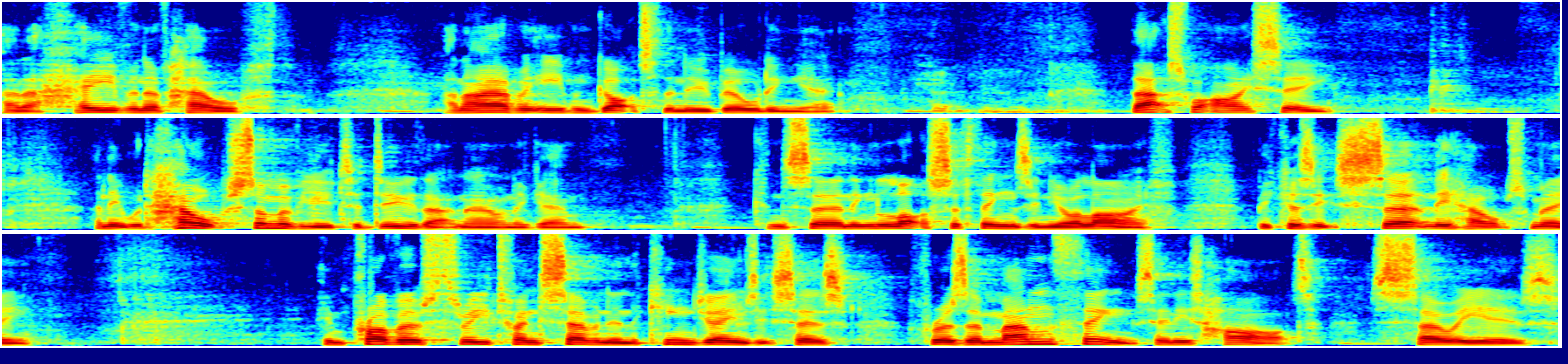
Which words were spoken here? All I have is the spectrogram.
and a haven of health. And I haven't even got to the new building yet. That's what I see. And it would help some of you to do that now and again concerning lots of things in your life because it certainly helps me. In Proverbs 3:27 in the King James it says, "For as a man thinks in his heart, so he is."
